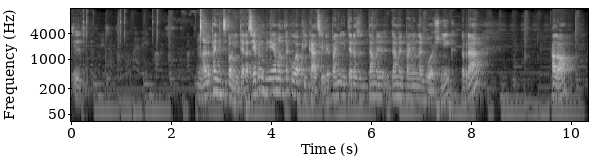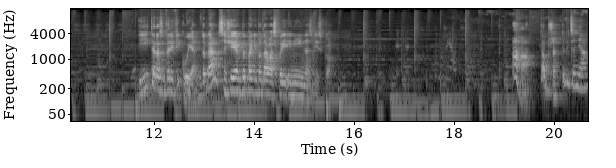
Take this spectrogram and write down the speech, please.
zobaczy. ale pani dzwoni teraz. Ja, bym, ja mam taką aplikację, wie pani, i teraz damy, damy panią na głośnik, dobra? Halo? I teraz weryfikuję, dobra? W sensie jakby pani podała swoje imię i nazwisko. Aha, dobrze, do widzenia.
